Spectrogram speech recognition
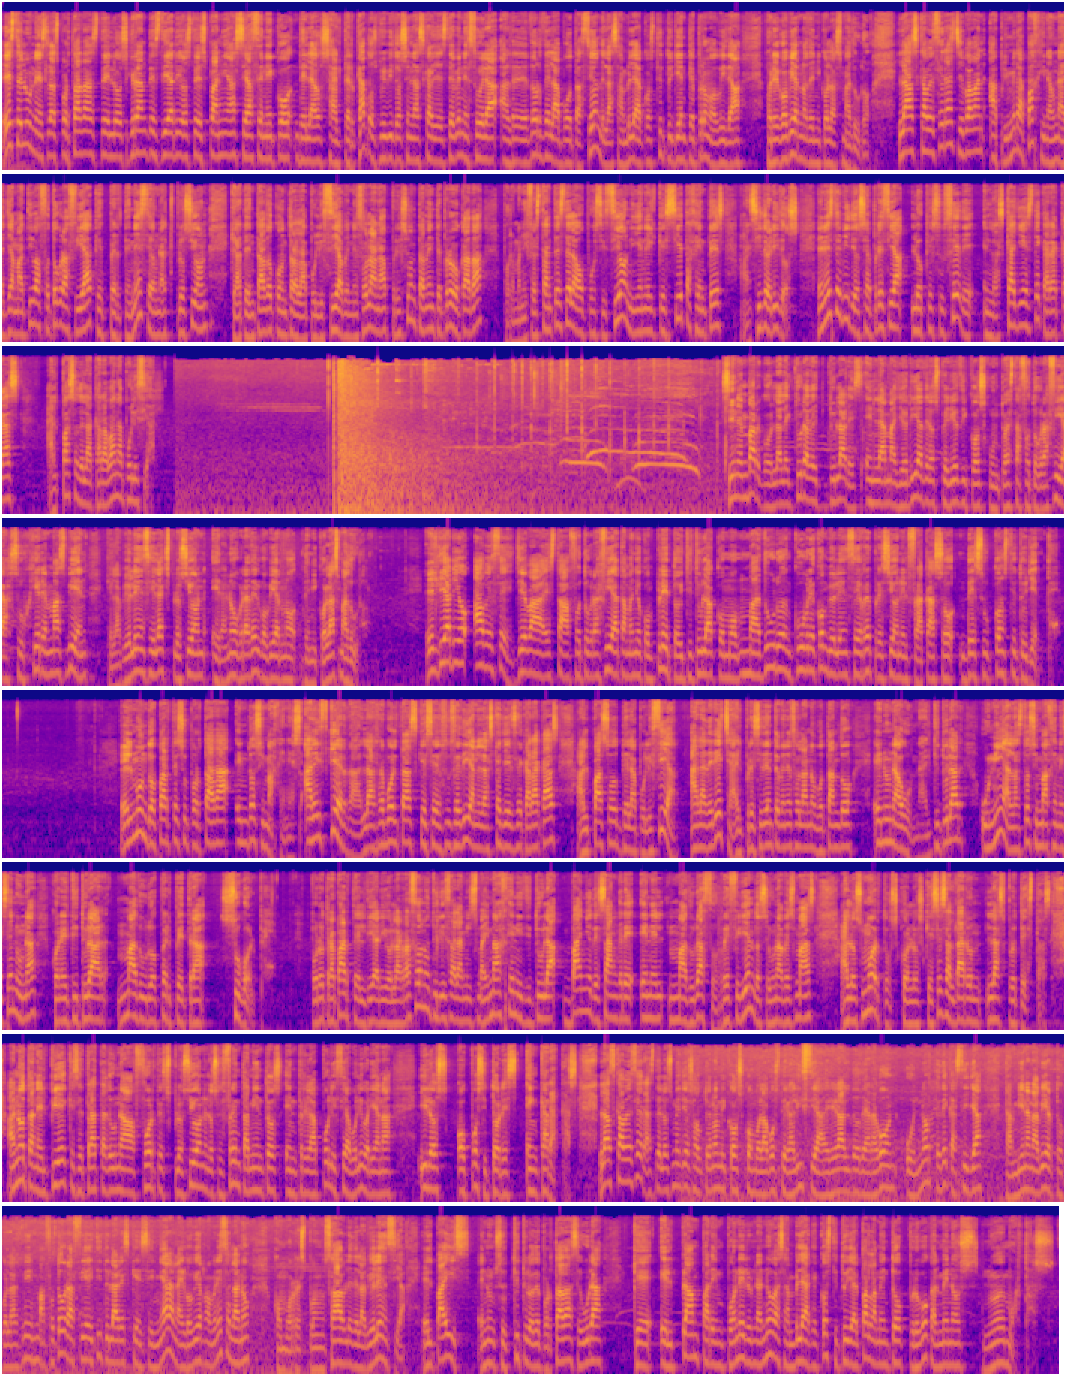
Este lunes las portadas de los grandes diarios de España se hacen eco de los altercados vividos en las calles de Venezuela alrededor de la votación de la Asamblea Constituyente promovida por el gobierno de Nicolás Maduro. Las cabeceras llevaban a primera página una llamativa fotografía que pertenece a una explosión que ha atentado contra la policía venezolana presuntamente provocada por manifestantes de la oposición y en el que siete agentes han sido heridos. En este vídeo se aprecia lo que sucede en las calles de Caracas al paso de la caravana policial. Sin embargo, la lectura de titulares en la mayoría de los periódicos junto a esta fotografía sugieren más bien que la violencia y la explosión eran obra del gobierno de Nicolás Maduro. El diario ABC lleva esta fotografía a tamaño completo y titula como Maduro encubre con violencia y represión el fracaso de su constituyente. El mundo parte su portada en dos imágenes. A la izquierda, las revueltas que se sucedían en las calles de Caracas al paso de la policía. A la derecha, el presidente venezolano votando en una urna. El titular unía las dos imágenes en una con el titular Maduro perpetra su golpe. Por otra parte, el diario La Razón utiliza la misma imagen y titula Baño de sangre en el Madurazo, refiriéndose una vez más a los muertos con los que se saldaron las protestas. Anotan el pie que se trata de una fuerte explosión en los enfrentamientos entre la policía bolivariana y los opositores en Caracas. Las cabeceras de los medios autonómicos como La Voz de Galicia, Heraldo de Aragón o El Norte de Castilla también han abierto con la misma fotografía y titulares que señalan al gobierno venezolano como responsable de la violencia. País, en un subtítulo de portada, asegura que el plan para imponer una nueva asamblea que constituya el Parlamento provoca al menos nueve muertos.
